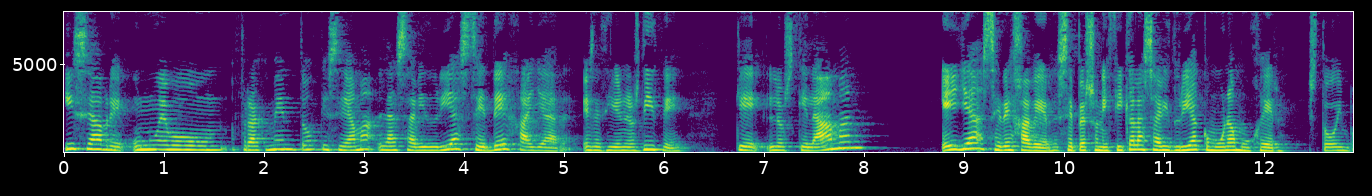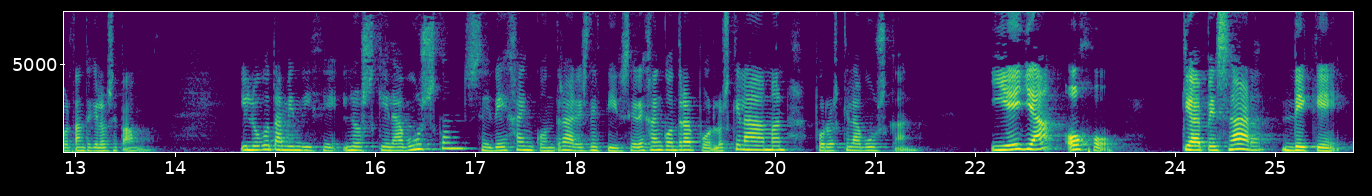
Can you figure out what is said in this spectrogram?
y se abre un nuevo fragmento que se llama La sabiduría se deja hallar, es decir, nos dice que los que la aman, ella se deja ver, se personifica la sabiduría como una mujer, es todo importante que lo sepamos. Y luego también dice, los que la buscan se deja encontrar, es decir, se deja encontrar por los que la aman, por los que la buscan. Y ella, ojo, que a pesar de que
